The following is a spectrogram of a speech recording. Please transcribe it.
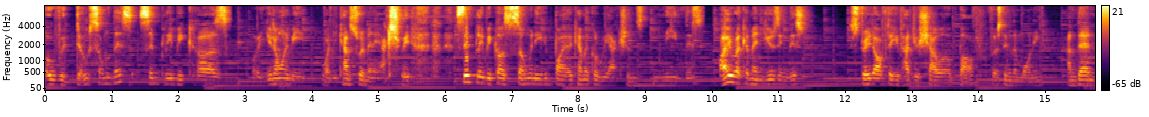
overdose on this simply because well, you don't want to be, well, you can swim in it actually, simply because so many biochemical reactions need this. I recommend using this straight after you've had your shower or bath, first thing in the morning, and then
